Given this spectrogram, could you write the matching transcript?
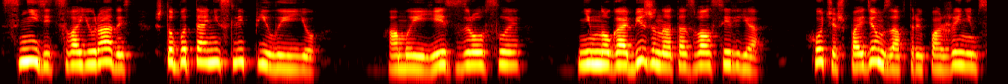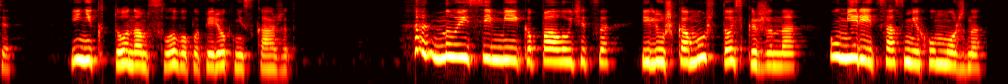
снизить свою радость, чтобы та не слепила ее. «А мы и есть взрослые», Немного обиженно отозвался Илья. Хочешь, пойдем завтра и поженимся. И никто нам слова поперек не скажет. Ну и семейка получится. Илюшка муж, Тоська жена. Умереть со смеху можно.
